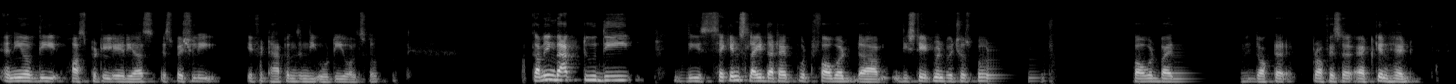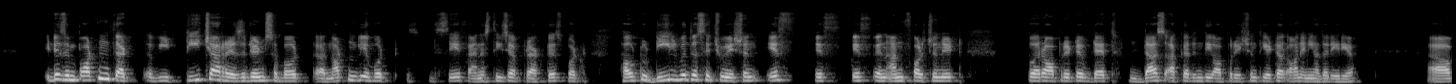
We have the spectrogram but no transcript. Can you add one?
any of the hospital areas, especially if it happens in the OT also. Coming back to the the second slide that I put forward, uh, the statement which was put forward by Dr. Professor Aitkenhead, it is important that we teach our residents about uh, not only about safe anesthesia practice, but how to deal with the situation if if if an unfortunate per-operative death does occur in the operation theater or any other area. Uh,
